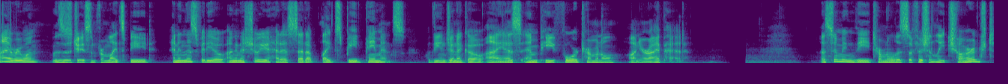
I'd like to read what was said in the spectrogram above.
Hi everyone, this is Jason from Lightspeed, and in this video I'm going to show you how to set up Lightspeed payments with the Ingenico iSMP4 terminal on your iPad. Assuming the terminal is sufficiently charged,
